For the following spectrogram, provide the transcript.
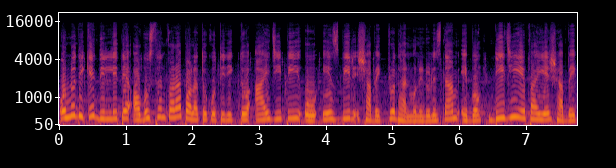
অন্যদিকে দিল্লিতে অবস্থান করা পলাতক অতিরিক্ত আইজিপি ও এসবির সাবেক প্রধান মনিরুল ইসলাম এবং ডিজিএফআই এর সাবেক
